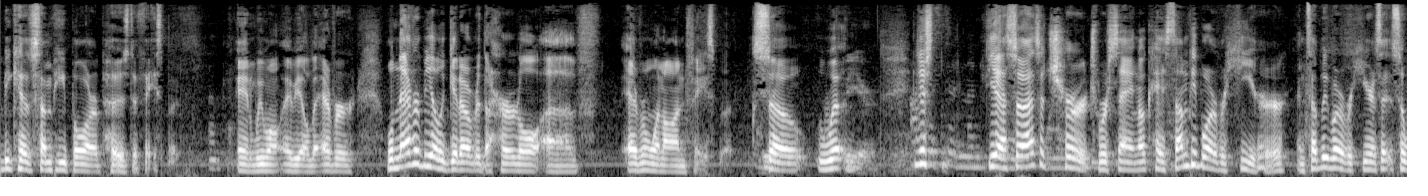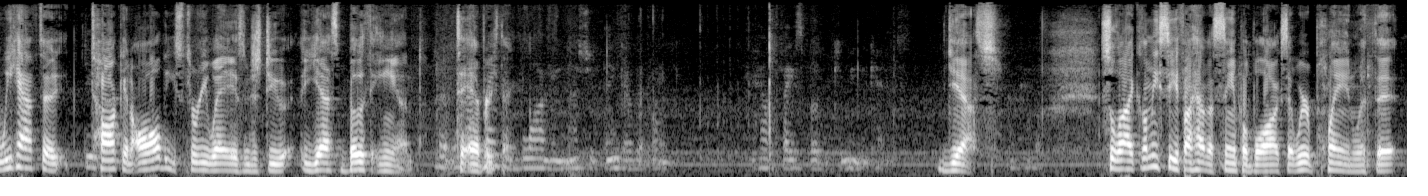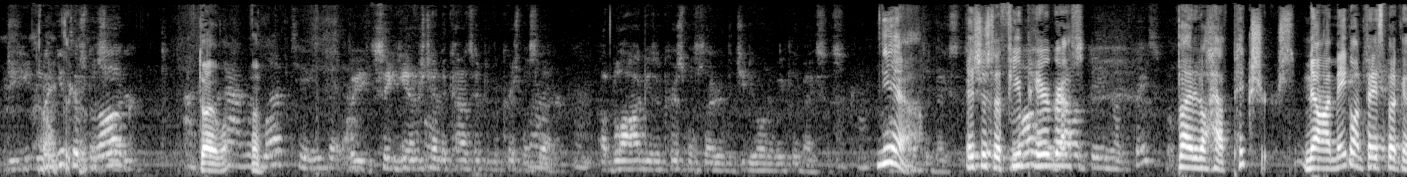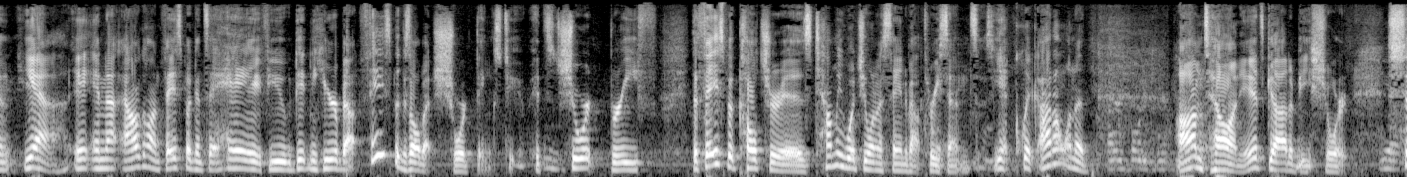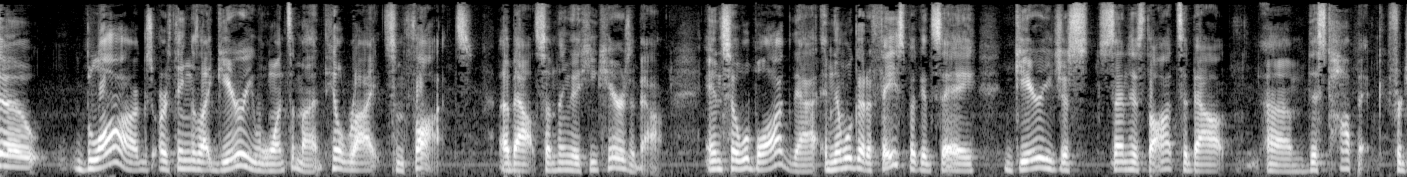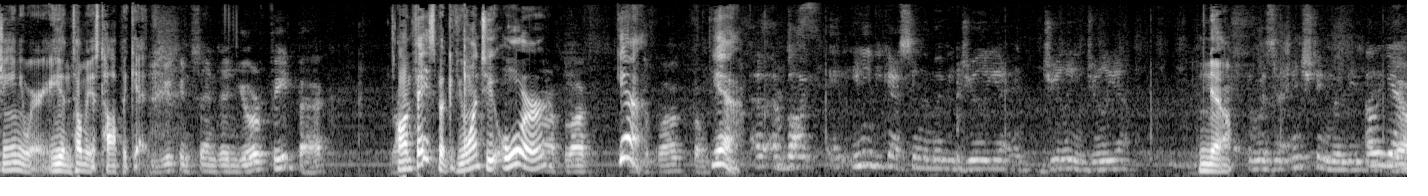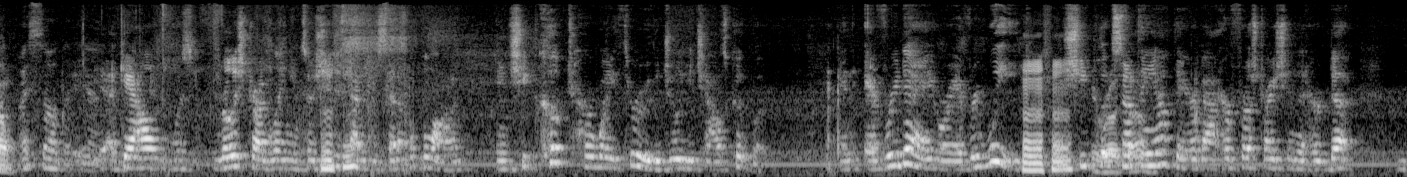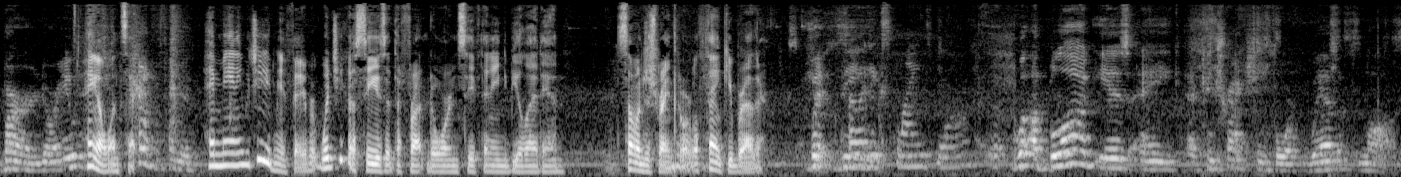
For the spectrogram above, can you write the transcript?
Because some people are opposed to Facebook, Okay. And we won't be able to ever. We'll never be able to get over the hurdle of everyone on Facebook. So we'll, just just didn't understand yeah so as a church we're saying okay some people are over here and some people are over here and so, so we have to talk in all these three ways and just do yes both and But to when I everything blogging, I should think of it like how Facebook communicates. yes Okay. so like let me see if i have a sample blog so we're playing with it Do you Well, do you a could blog. Letter? Do I I wa- would oh. love to, but Well, I, you- So you understand the concept of a Christmas Right, letter? A blog is a Christmas letter that you do on a weekly basis. yeah Monthly basis. it's just a few Blog paragraphs without being on Facebook. but it'll have pictures. Now I may go on Facebook and yeah, a- and I'll go on Facebook and say, hey, if you didn't hear about Facebook is all about short things too. It's mm. short, brief. The Facebook culture is tell me what you want to say in about three sentences. Yeah, quick. I don't want to. 140 characters. I'm telling you, it's got to be short. So blogs are things like Gary once a month he'll write some thoughts about something that he cares about. And so we'll blog that, and then we'll go to Facebook and say, Gary just sent his thoughts about um, this topic for January. He didn't tell me his topic yet. You can send in your feedback On Facebook if you want to, on our or, blog. Yeah. the blog yeah, A, a blog. Any of you guys seen the movie Julia and Julie and Julia? No. It was an interesting movie. Oh, but yeah, Yeah. I saw that, yeah. A gal was really struggling, and so she Mm-hmm. decided to set up a blog, and she cooked her way through the Julia Child's cookbook. And every day or every week, Mm-hmm. she She put wrote something down. out there about her frustration that her duck burned, or it was Hang on just one second. Kind of a fun movie. Hey, Manny, would you do me a favor? Would you go see who's at the front door and see if they need to be let in? Someone just rang the doorbell. Thank you, brother. But the so it explains blogs. Well, a blog is a, a contraction for web log,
